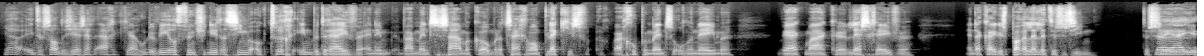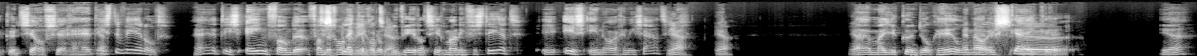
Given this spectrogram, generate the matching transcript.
Ja, interessant. Dus jij zegt eigenlijk ja, hoe de wereld functioneert, dat zien we ook terug in bedrijven en in, waar mensen samenkomen. Dat zijn gewoon plekjes waar groepen mensen ondernemen, werk maken, lesgeven. En daar kan je dus parallellen tussen zien. Tussen, nou ja, je kunt zelf zeggen, het ja. is de wereld. Het is een van de, van de plekken de wereld, waarop ja. de wereld zich manifesteert. Is in organisaties. Ja, ja. ja. Uh, maar je kunt ook heel en nou is, kijken. Uh... Ja?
